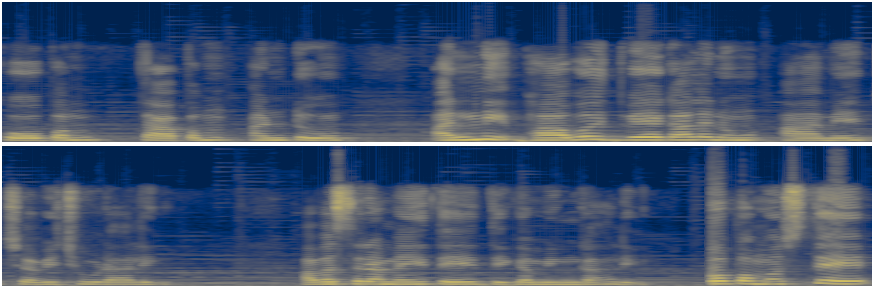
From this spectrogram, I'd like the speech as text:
కోపం తాపం అంటూ అన్ని భావోద్వేగాలను ఆమె చవి చూడాలి. అవసరమైతే దిగమింగాలి. కోపమొస్తే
